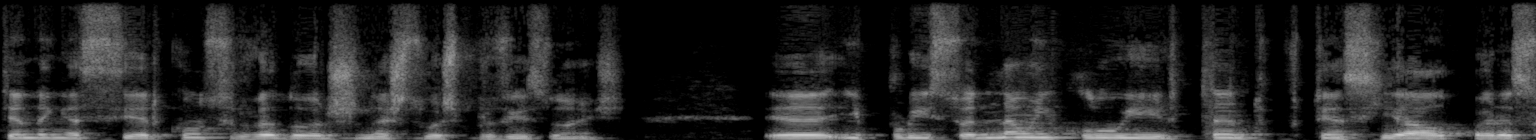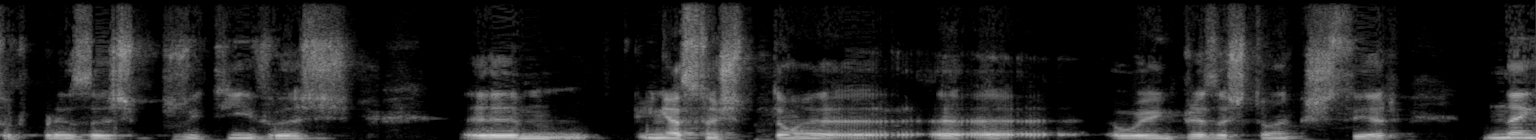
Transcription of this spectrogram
tendem a, ser conservadores nas suas previsões eh, e por isso a não incluir tanto potencial para surpresas positivas ehm, em ações que estão a, a, ou em empresas que estão a crescer, nem,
